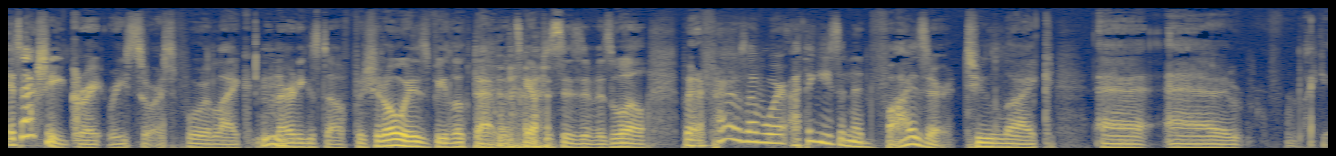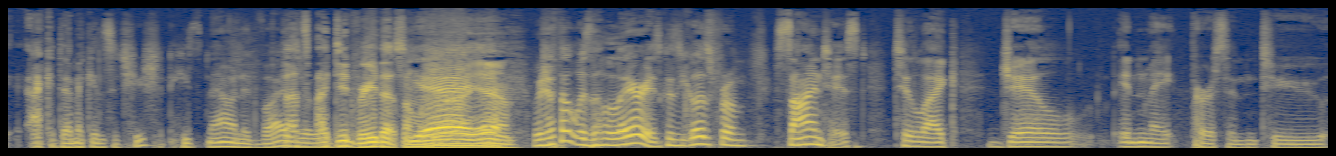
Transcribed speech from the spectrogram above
it's actually a great resource for like learning stuff, but should always be looked at with skepticism as well. But as far as I'm aware, I think he's an advisor to like uh, uh, like academic institution. He's now an advisor. That's, I did read that somewhere. yeah, right, yeah, Which I thought was hilarious because he goes from scientist to like jail inmate person to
